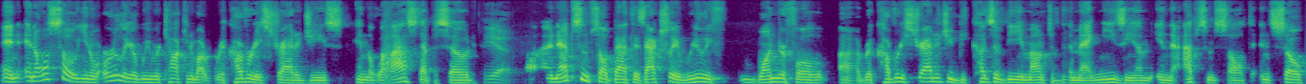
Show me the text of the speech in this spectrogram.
And and also, you know, earlier we were talking about recovery strategies in the last episode. Yeah an Epsom salt bath is actually a really wonderful uh, recovery strategy because of the amount of the magnesium in the Epsom salt. And so,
